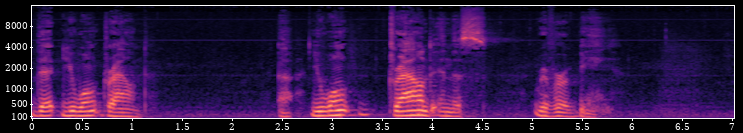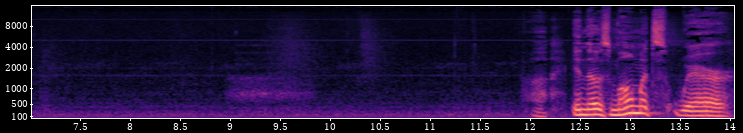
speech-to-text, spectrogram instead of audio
that you won't drown. Uh, you won't drown in this river of being. Uh, in those moments where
